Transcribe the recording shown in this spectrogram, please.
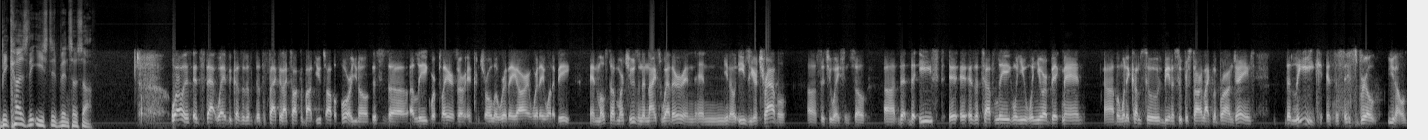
because the East has been so soft. Well, it's that way because of the, the fact that I talked about Utah before. You know, this is a, a league where players are in control of where they are and where they want to be, and most of them are choosing the nice weather and and you know easier travel uh, situation. So uh, the the East is, a tough league when you when you're a big man uh, but when it comes to being a superstar like LeBron James, the league is just, it's real, you know,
